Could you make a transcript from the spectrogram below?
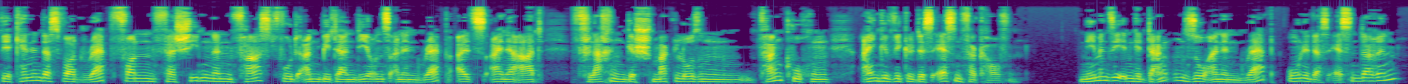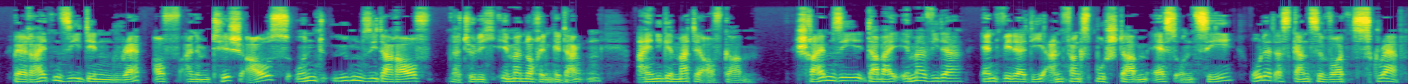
Wir kennen das Wort Wrap von verschiedenen Fastfood-Anbietern, die uns einen Wrap als eine Art flachen, geschmacklosen Pfannkuchen eingewickeltes Essen verkaufen. Nehmen Sie in Gedanken so einen Wrap ohne das Essen darin, bereiten Sie den Wrap auf einem Tisch aus und üben Sie darauf, natürlich immer noch in Gedanken, einige Matheaufgaben. Schreiben Sie dabei immer wieder entweder die Anfangsbuchstaben S und C oder das ganze Wort Scrap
